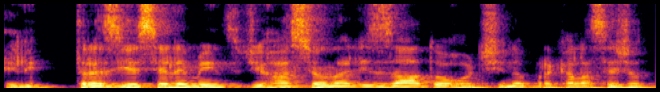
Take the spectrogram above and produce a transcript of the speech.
ele trazia esse elemento de racionalizar a tua rotina para que ela seja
